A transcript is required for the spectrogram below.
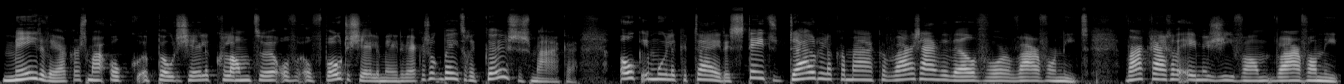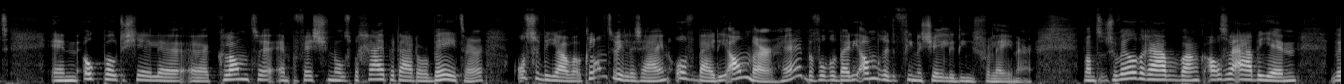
medewerkers, maar ook eh, potentiële klanten of, of potentiële medewerkers ook betere keuzes maken. Ook in moeilijke tijden steeds duidelijker maken waar zijn we wel voor, waarvoor niet. Waar krijgen we energie van, waarvan niet. En ook potentiële uh, klanten en professionals begrijpen daardoor beter of ze bij jou wel klant willen zijn of bij die ander. Hè? Bijvoorbeeld bij die andere financiële dienstverlener. Want zowel de Rabobank als de ABN, we,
